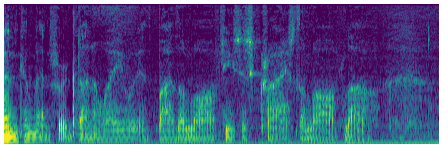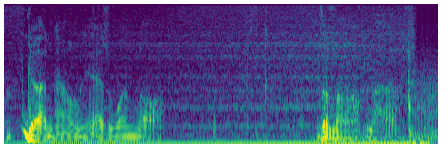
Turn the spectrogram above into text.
Ten commandments were done away with by the law of Jesus Christ, the law of love. God now only has one law, the law of love.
